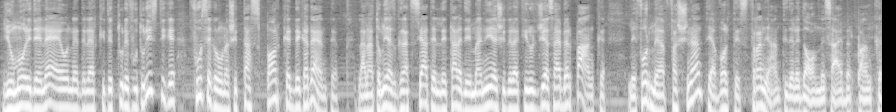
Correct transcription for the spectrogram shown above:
gli umori dei neon e delle architetture futuristiche fuse con una città sporca e decadente, l'anatomia sgraziata e letale dei maniaci della chirurgia cyberpunk, le forme affascinanti e a volte stranianti delle donne cyberpunk,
